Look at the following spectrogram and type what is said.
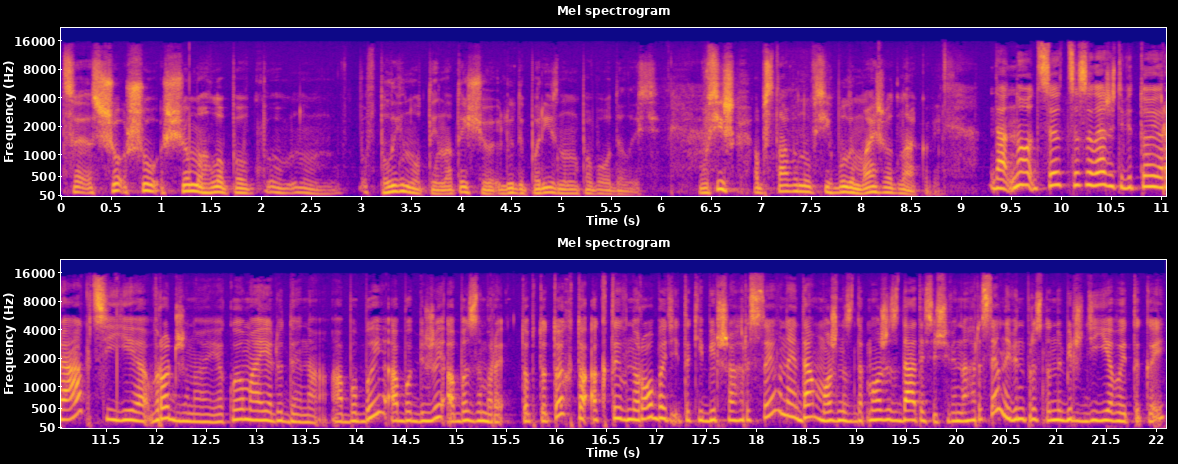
це що, що, що могло ну, вплинути на те, що люди по-різному поводились? Усі ж обставини у всіх були майже однакові. Да, ну це, це залежить від тої реакції вродженої, якою має людина. Або бий, або біжи, або замри. Тобто той, хто активно робить і такий більш агресивний, да, можна може здатися, що він агресивний, він просто ну, більш дієвий такий.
